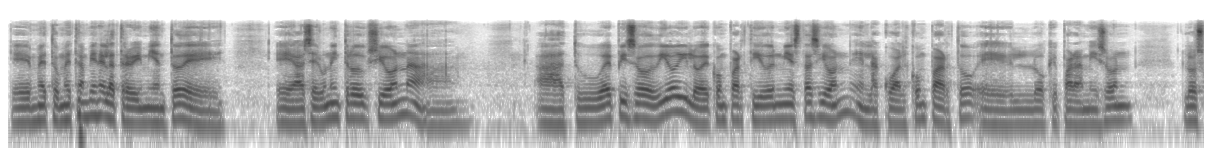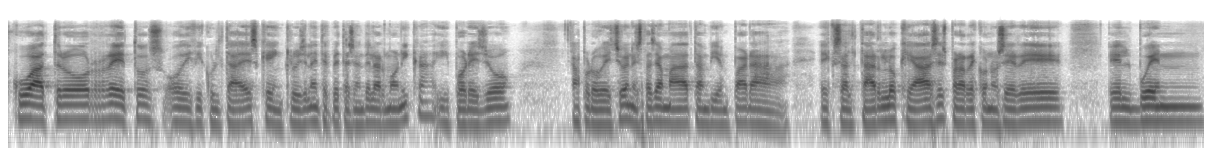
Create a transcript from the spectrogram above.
Eh, me tomé también el atrevimiento de eh, hacer una introducción a, a, tu episodio y lo he compartido en mi estación en la cual comparto eh, lo que para mí son los cuatro retos o dificultades que incluye la interpretación de la armónica y por ello aprovecho en esta llamada también para exaltar lo que haces, para reconocer el buen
